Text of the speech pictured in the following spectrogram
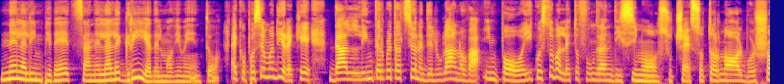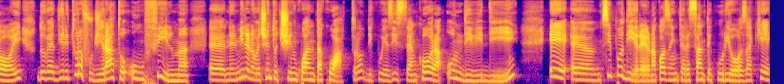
nella limpidezza, nell'allegria del movimento. Ecco, possiamo dire che dall'interpretazione dell'Ulanova in poi questo balletto fu un grandissimo successo, tornò al Bolshoi dove addirittura fu girato un film eh, nel 1954 di cui esiste ancora un DVD e eh, si può dire una cosa interessante e curiosa che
